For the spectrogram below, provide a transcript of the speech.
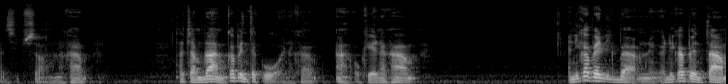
82นะครับ ถ้าจำได้มันก็เป็นตะกั่วนะครับ อะโอเคนะครับ อันนี้ก็เป็นอีกแบบหนึ่ง อันนี้ก็เป็นตาม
